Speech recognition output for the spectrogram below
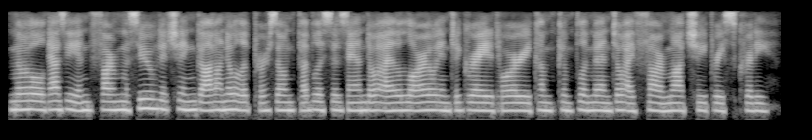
Molte aziende farmaceutiche ingannano le persone pubblicizzando i loro integratori come complemento ai farmaci prescritti.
